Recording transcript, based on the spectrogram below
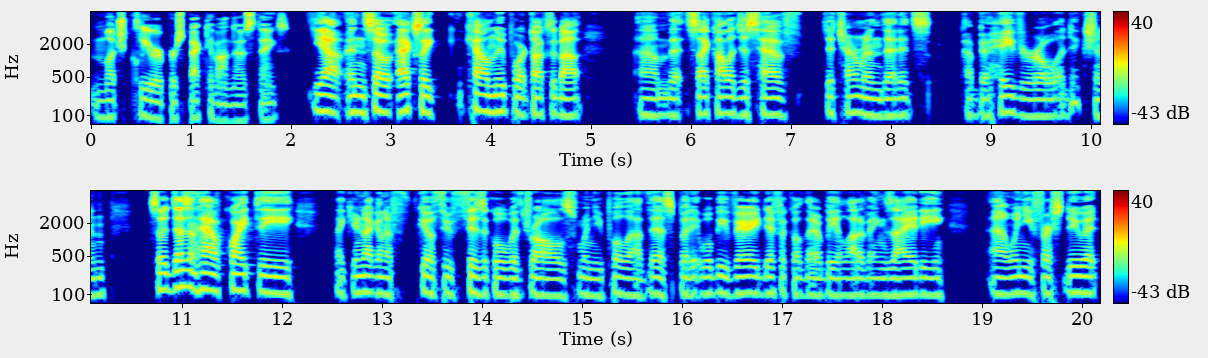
much clearer perspective on those things. Yeah, and so actually, Cal Newport talks about um, that psychologists have determined that it's a behavioral addiction. So it doesn't have quite the like you're not going to f- go through physical withdrawals when you pull out this, but it will be very difficult. There'll be a lot of anxiety uh, when you first do it.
